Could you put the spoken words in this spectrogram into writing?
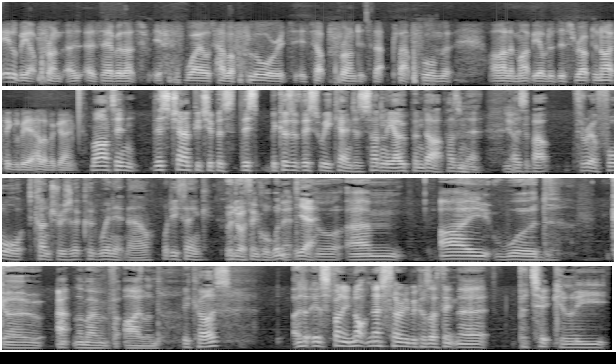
it'll be up front as, as ever. That's if Wales have a floor, it's it's up front. It's that platform that Ireland might be able to disrupt, and I think it'll be a hell of a game. Martin, this championship has this because of this weekend has suddenly opened up, hasn't it? yeah. There's about three or four countries that could win it now. What do you think? Who do I think will win it? Yeah. Or, um, I would go at the moment for Ireland. Because It's funny, not necessarily because I think they're particularly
